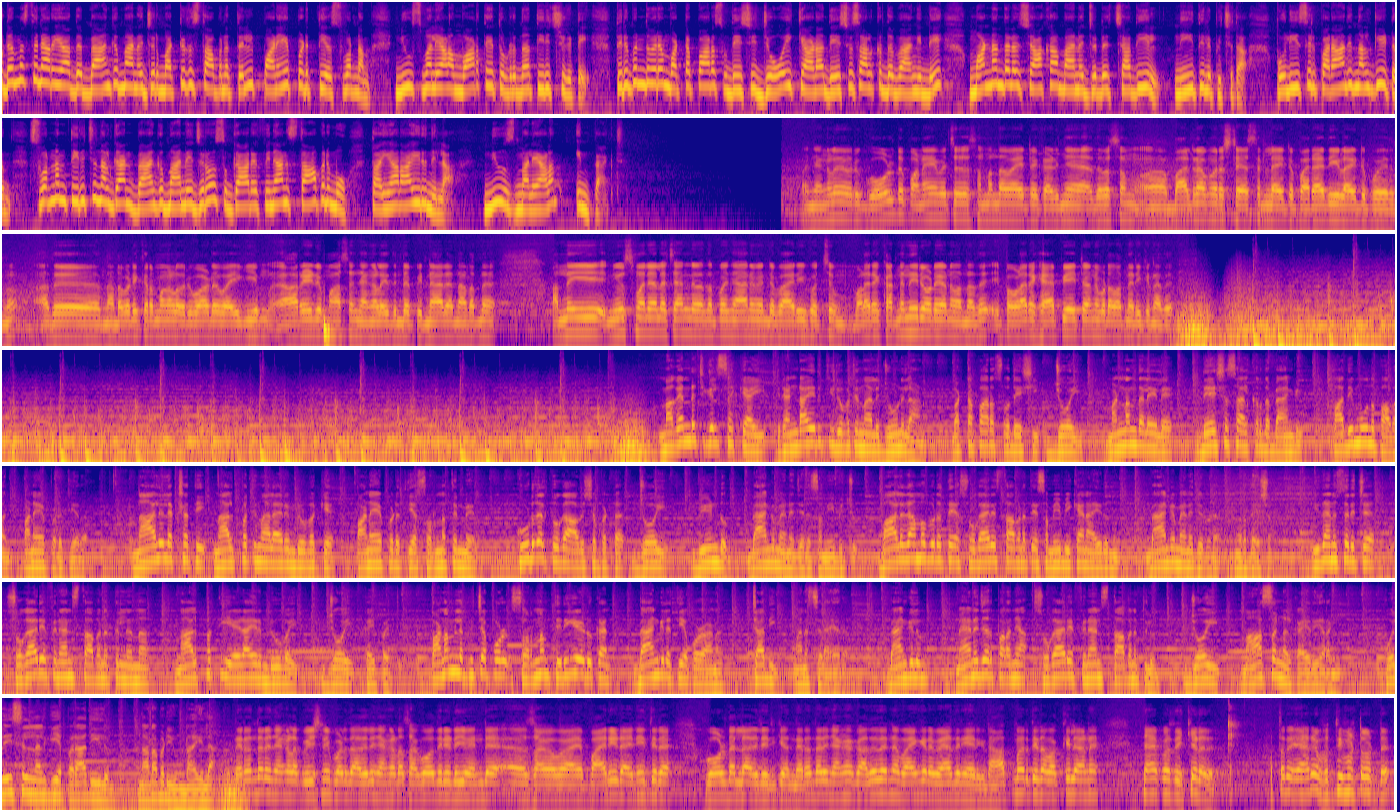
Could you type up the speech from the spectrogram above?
ഉടമസ്ഥനറിയാതെ bank manager മറ്റൊരു സ്ഥാപനത്തിൽ പണയപ്പെടുത്തിയ സ്വർണം ന്യൂസ് മലയാളം വാർത്തയെ തുടർന്ന് തിരിച്ചുകിട്ടി തിരുവനന്തപുരം വട്ടപ്പാറ സ്വദേശി ജോയിക്കാണ് ദേശസാൽകൃത ബാങ്കിന്റെ മണ്ണന്തല ശാഖാ മാനേജറുടെ ചതിയിൽ നീതി ലഭിച്ചത്. പോലീസിൽ പരാതി നൽകിയിട്ടും സ്വർണം തിരിച്ചു നൽകാൻ ബാങ്ക് മാനേജറോ സ്വകാര്യ ഫിനാൻസ് സ്ഥാപനമോ തയ്യാറായിരുന്നില്ല. ന്യൂസ് മലയാളം ഇമ്പാക്ട് ഞങ്ങൾ ഒരു ഗോൾഡ് പണയം വെച്ച സംബന്ധമായിട്ട് കഴിഞ്ഞ ദിവസം ബാലരാമപുരം സ്റ്റേഷനിലായിട്ട് പരാതികളായിട്ട് പോയിരുന്നു. അത് നടപടിക്രമങ്ങൾ ഒരുപാട് വൈകിയും ആറേഴ് മാസം ഞങ്ങൾ ഇതിന്റെ പിന്നാലെ നടന്ന് അന്ന് ഈ ന്യൂസ് മലയാള ചാനൽ വന്നപ്പോൾ ഞാനും എന്റെ ഭാര്യയും കൊച്ചും വളരെ കണ്ണുനീരോടെയാണ് വന്നത്. ഇപ്പോൾ വളരെ ഹാപ്പി ആയിട്ടാണ് ഇവിടെ വന്നിരിക്കുന്നത്. മകന്റെ ചികിത്സയ്ക്കായി രണ്ടായിരത്തി ഇരുപത്തിനാല് ജൂണിലാണ് വട്ടപ്പാറ സ്വദേശി ജോയ് മണ്ണന്തലയിലെ ദേശസാൽകൃത ബാങ്കിൽ പതിമൂന്ന് പവൻ പണയപ്പെടുത്തിയത്. നാല് ലക്ഷത്തി നാൽപ്പത്തിനാലായിരം രൂപയ്ക്ക് പണയപ്പെടുത്തിയ സ്വർണത്തിന്മേൽ കൂടുതൽ തുക ആവശ്യപ്പെട്ട് ജോയി വീണ്ടും ബാങ്ക് മാനേജരെ സമീപിച്ചു. ബാലരാമപുരത്തെ സ്വകാര്യ സ്ഥാപനത്തെ സമീപിക്കാനായിരുന്നു ബാങ്ക് മാനേജരുടെ നിർദ്ദേശം. ഇതനുസരിച്ച് സ്വകാര്യ ഫിനാൻസ് സ്ഥാപനത്തിൽ നിന്ന് നാൽപ്പത്തി ഏഴായിരം രൂപയും ജോയി കൈപ്പറ്റി. പണം ലഭിച്ചപ്പോൾ സ്വർണം തിരികെ എടുക്കാൻ ബാങ്കിലെത്തിയപ്പോഴാണ് ചതി മനസ്സിലായത്. ബാങ്കിലും മാനേജർ പറഞ്ഞ സ്വകാര്യ ഫിനാൻസ് സ്ഥാപനത്തിലും ജോയി മാസങ്ങൾ കയറിയിറങ്ങി. പോലീസിൽ നൽകിയ പരാതിയിലും നടപടി ഉണ്ടായില്ല നിരന്തരം ഞങ്ങളെ ഭീഷണിപ്പെടുത്തി അതിൽ ഞങ്ങളുടെ സഹോദരിയുടെയും എന്റെ ഭാര്യയുടെ അനിയത്തിയുടെ ഗോൾഡെല്ലാം അതിലിരിക്കുക. നിരന്തരം ഞങ്ങൾക്ക് അത് തന്നെ ഭയങ്കര വേദനയായിരിക്കണം. ആത്മഹത്യയുടെ വക്കിലാണ് ഞാൻ ഇപ്പോൾ നിൽക്കുന്നത്. അത്ര ഏറെ ബുദ്ധിമുട്ടുണ്ട്.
